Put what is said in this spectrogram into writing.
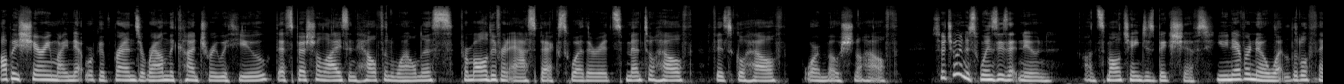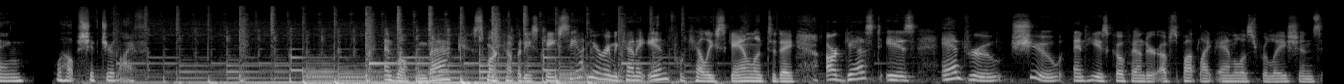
I'll be sharing my network of friends around the country with you that specialize in health and wellness from all different aspects, whether it's mental health, physical health, or emotional health. So join us Wednesdays at noon on Small Changes, Big Shifts. You never know what little thing will help shift your life. And welcome back, Smart Companies KC. I'm Mary McKenna in for Kelly Scanlon today. Our guest is Andrew Hsu, and he is co founder of Spotlight Analyst Relations.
